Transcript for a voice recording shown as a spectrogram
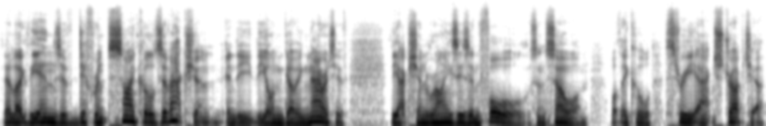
they're like the ends of different cycles of action in the, the ongoing narrative. The action rises and falls, and so on, what they call three act structure.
